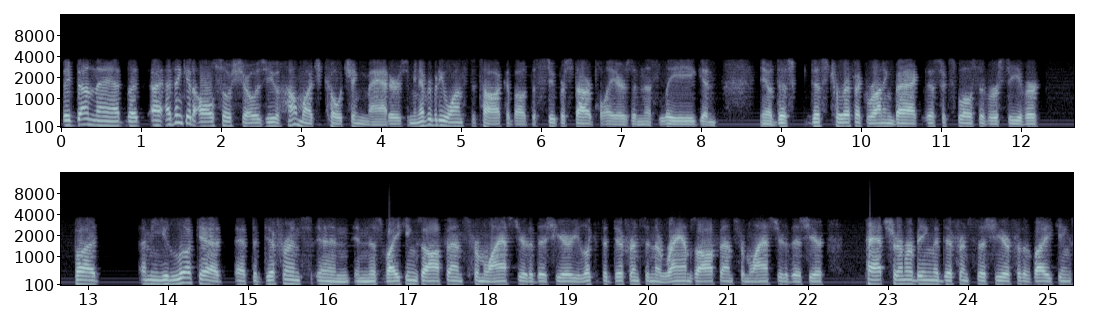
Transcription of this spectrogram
they've done that, but I, I think it also shows you how much coaching matters. I mean, everybody wants to talk about the superstar players in this league and you know this this terrific running back, this explosive receiver, but I mean, you look at at the difference in in this Vikings offense from last year to this year. You look at the difference in the Rams offense from last year to this year. Pat Shurmur being the difference this year for the Vikings,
